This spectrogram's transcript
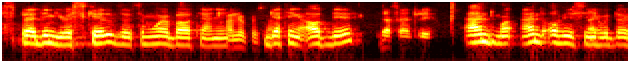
spreading your skills it's more about يعني 100%. getting out there Definitely. and and obviously with the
